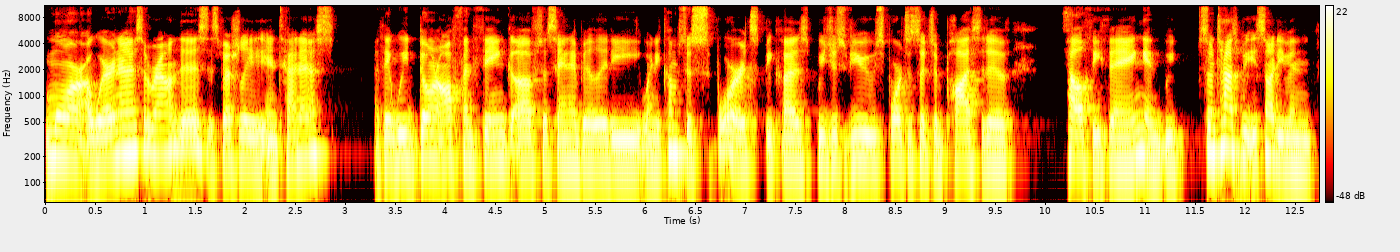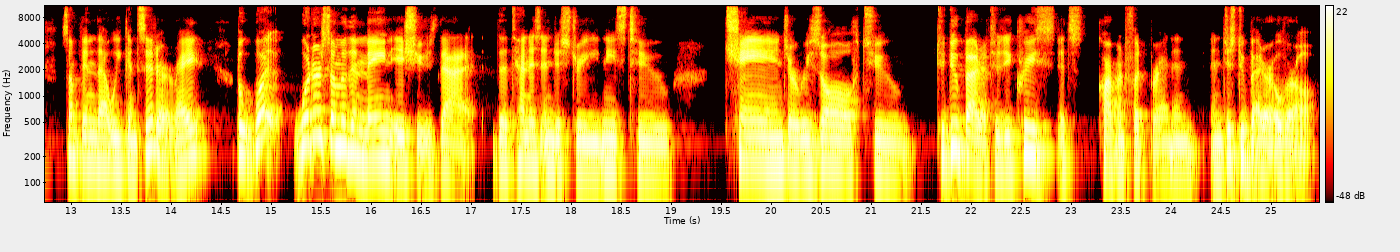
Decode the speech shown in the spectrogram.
more awareness around this, especially in tennis. I think we don't often think of sustainability when it comes to sports because we just view sports as such a positive, healthy thing, and we sometimes we, it's not even something that we consider, right? But what what are some of the main issues that the tennis industry needs to change or resolve to to do better, to decrease its carbon footprint and and just do better overall?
